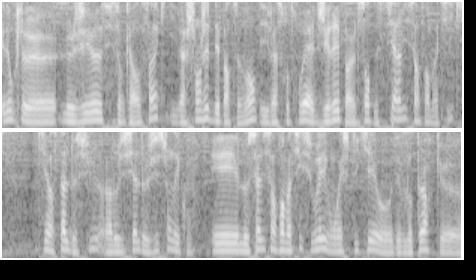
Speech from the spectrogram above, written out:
et donc le, le GE 645 il va changer de département et il va se retrouver à être géré par une sorte de service informatique qui installe dessus un logiciel de gestion des coûts. Et le service informatique, si vous voulez, ils vont expliquer aux développeurs que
